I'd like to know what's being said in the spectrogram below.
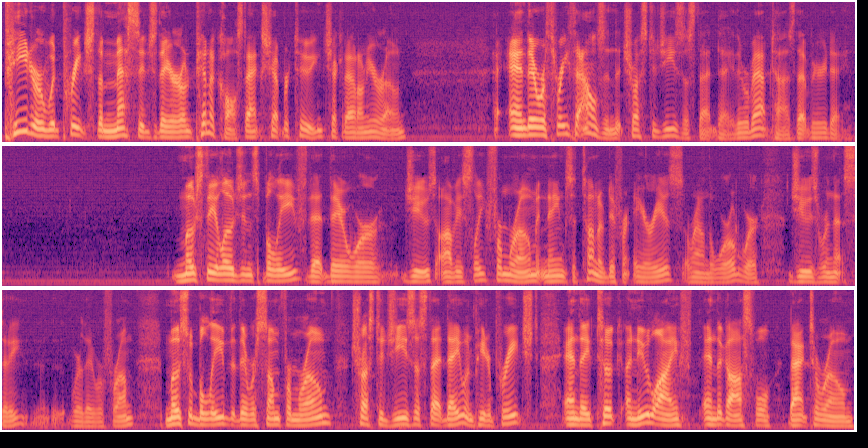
Peter would preach the message there on Pentecost, Acts chapter 2. You can check it out on your own. And there were 3,000 that trusted Jesus that day. They were baptized that very day. Most theologians believe that there were Jews, obviously, from Rome. It names a ton of different areas around the world where Jews were in that city, uh, where they were from. Most would believe that there were some from Rome, trusted Jesus that day when Peter preached, and they took a new life and the gospel back to Rome,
